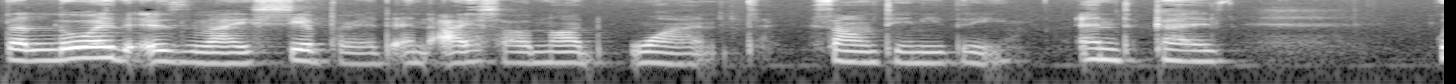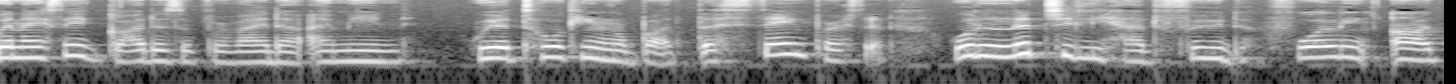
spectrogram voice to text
The Lord is my shepherd and I shall not want. Psalm 23. And guys, when I say God is a provider, I mean we're talking about the same person who literally had food falling out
